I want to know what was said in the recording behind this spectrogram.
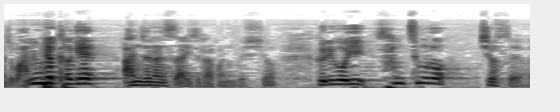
아주 완벽하게 안전한 사이즈라고 하는 것이죠. 그리고 이 3층으로 지었어요.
